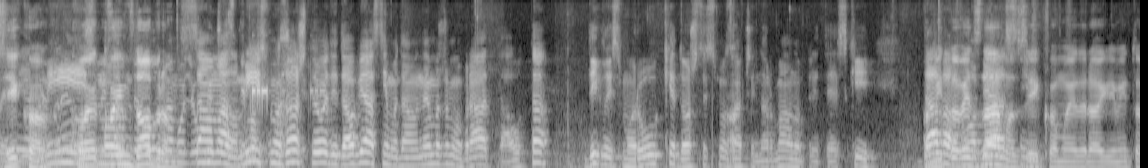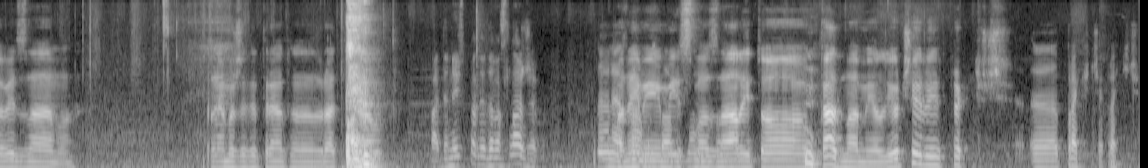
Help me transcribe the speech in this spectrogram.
Ziko, Mi ko- smo- kojim dobrom? Samo malo, mi smo došli ovdje da objasnimo da vam ne možemo vratiti auta. Digli smo ruke, došli smo, znači normalno prijateljski. Pa mi Da to već znamo, Ziko, moj dragi, mi to već znamo. Ne možete trenutno nam vratiti auto. Pa da ne ispadne da vas lažemo. Ne, ne, Pa ne, mi, mi smo znali to kad, mami, ili juče ili prekjuče? E, prekjuče, prekjuče.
